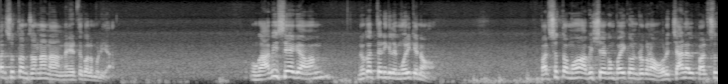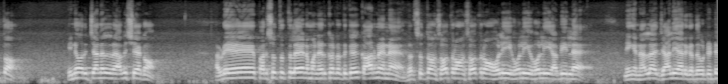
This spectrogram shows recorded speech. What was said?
பரிசுத்தம் சொன்னால் நான் எடுத்துக்கொள்ள முடியாது. உங்கள் அபிஷேகம் நுகத்தடிகளை முறிக்கணும். பரிசுத்தமும் அபிஷேகம் போய் கொண்டிருக்கணும். ஒரு சேனல் பரிசுத்தம் இன்னொரு சேனல் அபிஷேகம். அப்படியே பரிசுத்தத்தில் நம்ம நிற்கிறதுக்கு காரணம் என்ன? பரிசுத்தம் சோத்திரம் சோத்திரம் ஹோலி ஹோலி ஹோலி அப்படி இல்லை. நீங்கள் நல்லா ஜாலியாக இருக்கிறத விட்டுட்டு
